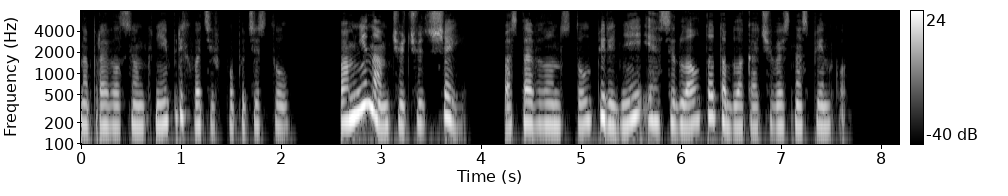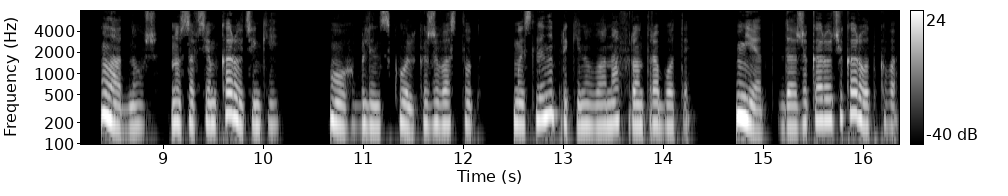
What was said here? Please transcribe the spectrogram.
Направился он к ней, прихватив по пути стул. «По мне нам чуть-чуть шеи». Поставил он стул перед ней и оседлал тот, облокачиваясь на спинку. «Ладно уж, но совсем коротенький. Ох, блин, сколько же вас тут!» Мысленно прикинула она фронт работы. «Нет, даже короче короткого».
